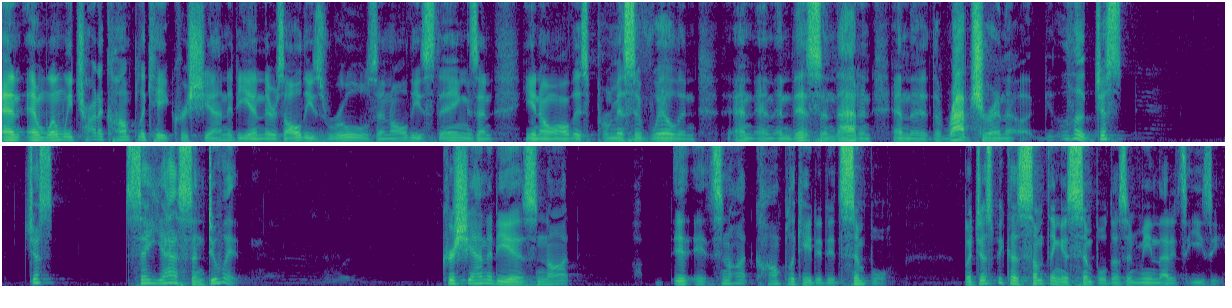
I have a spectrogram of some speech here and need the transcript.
And, and when we try to complicate Christianity and there's all these rules and all these things and, you know, all this permissive will and, and, and, and this and that and, and the, the rapture and the, look, just, just say yes and do it. Christianity is not it, it's not complicated, it's simple. But just because something is simple doesn't mean that it's easy.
